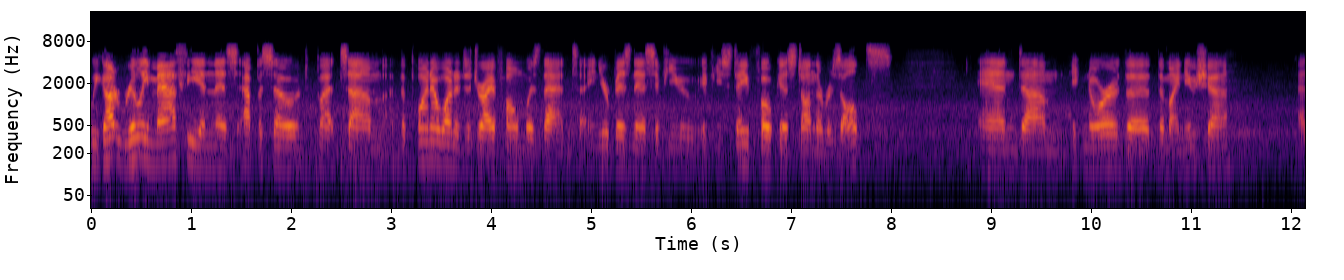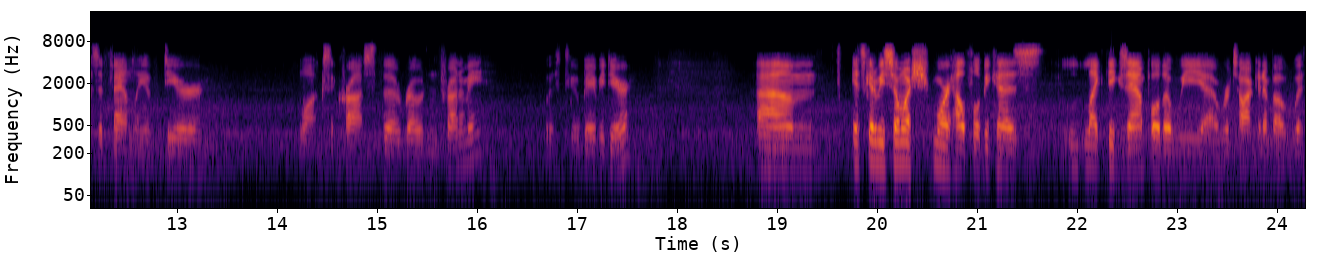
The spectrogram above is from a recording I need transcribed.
we got really mathy in this episode, but um, the point I wanted to drive home was that in your business, if you if you stay focused on the results and um, ignore the the minutia, as a family of deer walks across the road in front of me with two baby deer, um, it's going to be so much more helpful because like the example that we uh, were talking about with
